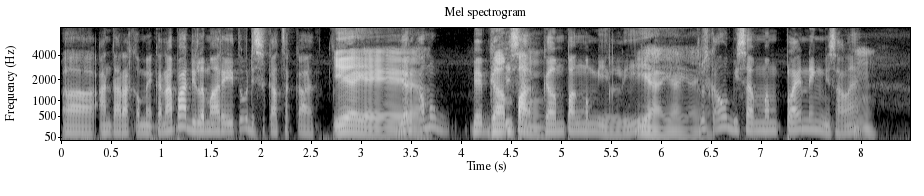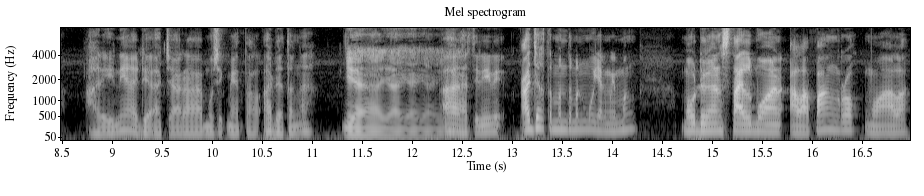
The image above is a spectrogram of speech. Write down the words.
eh, antara kemek. Kenapa di lemari itu disekat-sekat? Iya iya iya. Biar iya. kamu Gampang. bisa gampang memilih. Iya iya iya. Terus iya. kamu bisa memplanning misalnya Mm-mm. hari ini ada acara musik metal, ah datang ah. Iya iya iya iya. iya. Ah hari ini ajak teman-temanmu yang memang mau dengan style mau ala punk rock, mau ala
